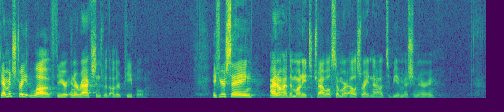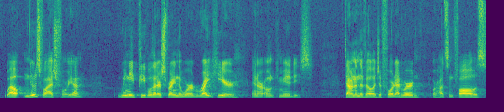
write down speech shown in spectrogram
Demonstrate love through your interactions with other people. If you're saying, I don't have the money to travel somewhere else right now to be a missionary, well, newsflash for you. We need people that are spreading the word right here in our own communities. Down in the village of Fort Edward, or Hudson Falls,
